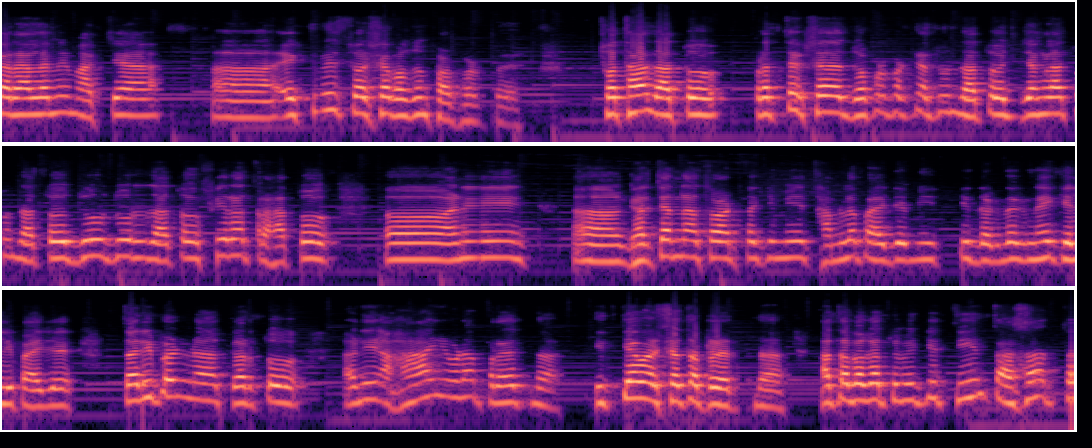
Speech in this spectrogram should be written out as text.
करायला मी मागच्या एकवीस वर्षापासून फडफडतोय. स्वतः जातो प्रत्यक्ष झोपडपट्ट्यातून जातो जंगलातून जातो दूर दूर जातो फिरत राहतो. आणि घरच्यांना असं वाटतं की मी थांबलं पाहिजे मी इतकी दगदग नाही केली पाहिजे तरी पण करतो. आणि हा एवढा प्रयत्न इतक्या वर्षाचा प्रयत्न. आता बघा तुम्ही की तीन तासात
